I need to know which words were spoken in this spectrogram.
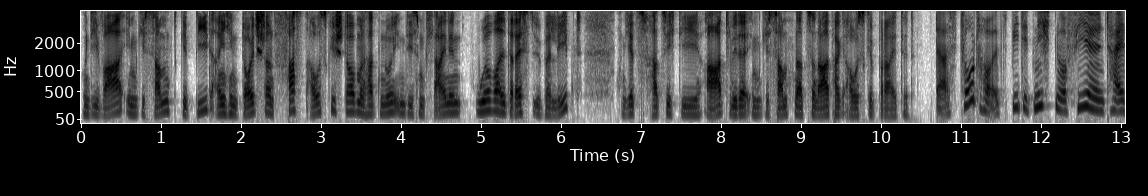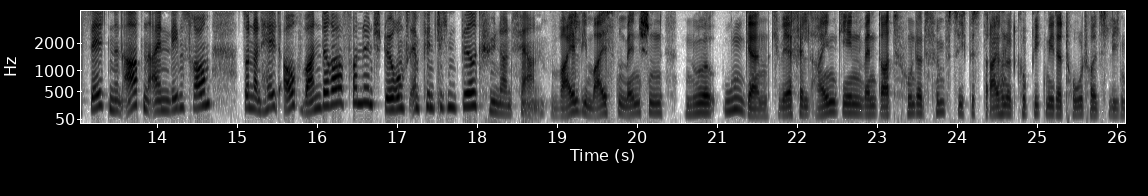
und die war im Gesamtgebiet eigentlich in Deutschland fast ausgestorben und hat nur in diesem kleinen Urwaldrest überlebt und jetzt hat sich die Art wieder im Gesamtnationalpark ausgebreitet. Das Totholz bietet nicht nur vielen, teils seltenen Arten einen Lebensraum, sondern hält auch Wanderer von den störungsempfindlichen Birkhühnern fern. Weil die meisten Menschen nur ungern querfeldein gehen, wenn dort 150 bis 300 Kubikmeter Totholz liegen.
